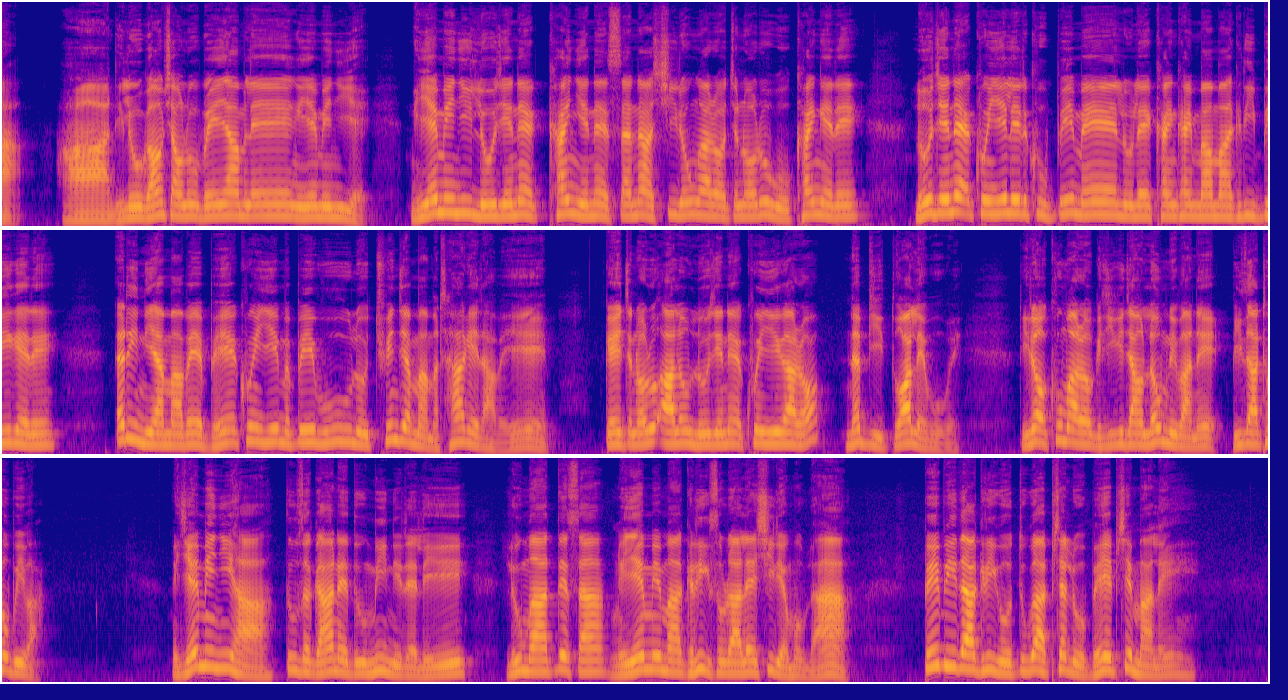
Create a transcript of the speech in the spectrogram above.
ဟာဒီလိုကောင်းဆောင်လို့ဘယ်ရမလဲငရဲမင်းကြီးရဲ့ငရဲမင်းကြီးလိုချင်တဲ့ခိုင်းကျင်တဲ့ဆန္ဒရှိတုံးကတော့ကျွန်တော်တို့ကိုခိုင်းခဲ့တယ်လိုချင်တဲ့အခွင့်အရေးလေးတစ်ခုပေးမယ်လို့လည်းခိုင်ခိုင်မာမာကတိပေးခဲ့တယ်အဲ့ဒီနေရာမှာပဲဘယ်အခွင့်အရေးမပေးဘူးလို့ချွင်းချက်မှမထားခဲ့တာပဲကဲကျွန်တော်တို့အားလုံးလိုချင်တဲ့အခွင့်အရေးကတော့နက်ပြည်သွားလဲဖို့ပဲဒီတော့အခုမှတော့ကြီးကြောင်လုံးမနေပါနဲ့ဗီဇာထုတ်ပေးပါငရဲမင်းကြီးဟာသူ့စကားနဲ့သူမိနေတယ်လေ လူမာသစ္စာငရဲမင်းမှာဂရိဆိုတာလည်းရှိတယ်မဟုတ်လားပေးပြီးသားဂရိကိုသူကဖြတ်လို့ဘယ်ဖြစ်မှာလဲ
